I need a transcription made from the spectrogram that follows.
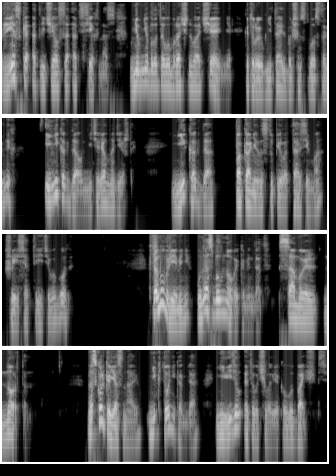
резко отличался от всех нас. В нем не было того мрачного отчаяния, которое угнетает большинство остальных, и никогда он не терял надежды. Никогда, пока не наступила та зима 63-го года. К тому времени у нас был новый комендант, Самуэль Нортон. Насколько я знаю, никто никогда не видел этого человека улыбающимся.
